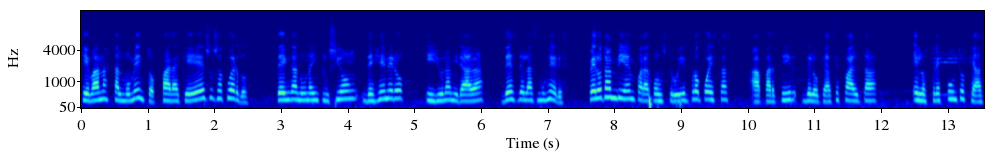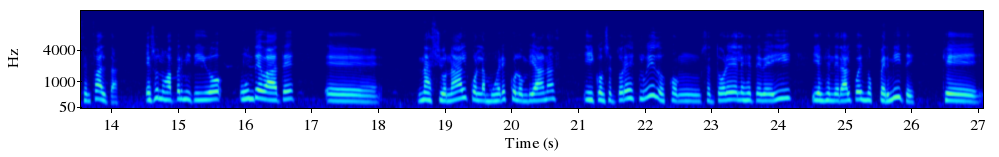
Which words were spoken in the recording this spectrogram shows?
que van hasta el momento para que esos acuerdos tengan una inclusión de género y una mirada desde las mujeres pero también para construir propuestas a partir de lo que hace falta en los tres puntos que hacen falta. Eso nos ha permitido un debate eh, nacional con las mujeres colombianas y con sectores excluidos, con sectores LGTBI y en general pues nos permite que,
